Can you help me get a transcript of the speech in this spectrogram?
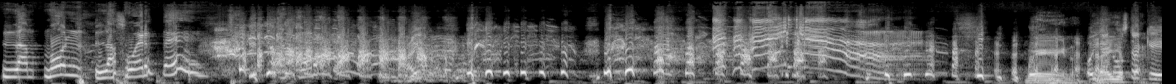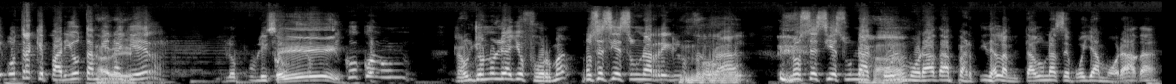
La mol, la fuerte. bueno. Oigan, otra que, otra que parió también ayer. Lo publicó, lo publicó con un. Raúl, yo no le hallo forma. No sé si es un arreglo floral. No sé si es una col morada partida a la mitad, una cebolla morada.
